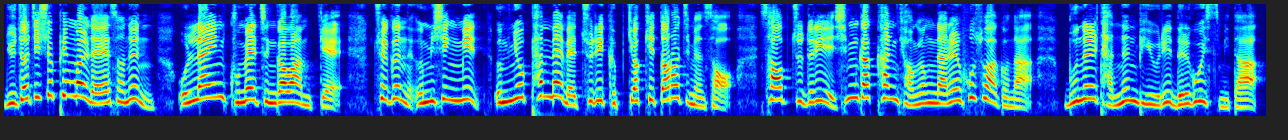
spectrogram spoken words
뉴저지 쇼핑몰 내에서는 온라인 구매 증가와 함께 최근 음식 및 음료 판매 매출이 급격히 떨어지면서 사업주들이 심각한 경영난을 호소하거나 문을 닫는 비율이 늘고 있습니다.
